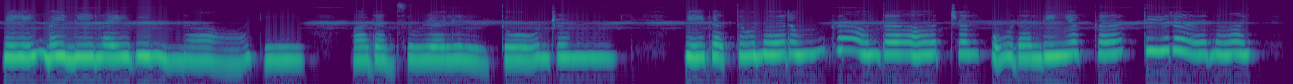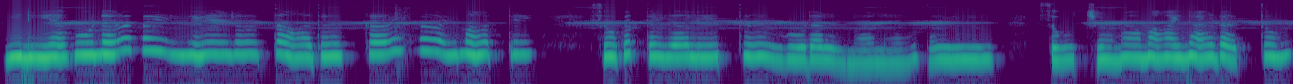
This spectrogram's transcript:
மேன்மை நிலைவின்னாகி அதன் சுழலில் தோன்றும். மிக துணரும் காந்த ஆற்றல் உடல் இயக்க திறனாய் இனிய உணவை ஏழு தாதுக்களாய் மாற்றி சுகத்தை அளித்து உடல் மனதை சூட்சுமமாய் நடத்தும்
